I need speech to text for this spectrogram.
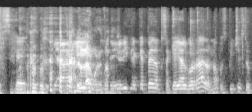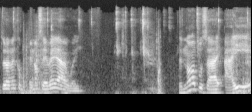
Este, ya, entonces. yo dije, ¿qué pedo? Pues aquí hay algo raro, ¿no? Pues pinche estructura no es como que no se vea, güey. Pues no, pues ahí, ahí,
